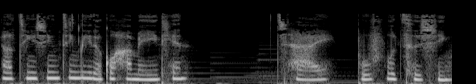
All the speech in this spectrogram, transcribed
要尽心尽力的过好每一天，才不负此行。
